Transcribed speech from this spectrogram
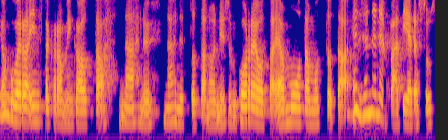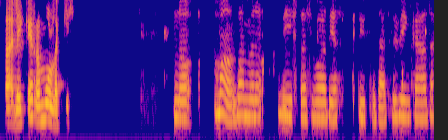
jonkun verran Instagramin kautta nähnyt, nähnyt tota noin, niin sun koreota ja muuta, mutta tota, en sen enempää tiedä susta, eli kerro mullekin. No, mä oon tämmönen 15-vuotias tyttö täältä Hyvinkäältä.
